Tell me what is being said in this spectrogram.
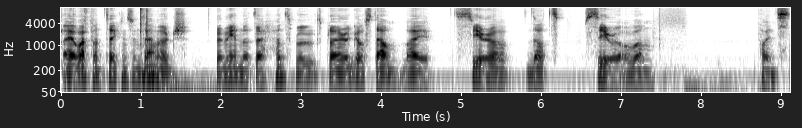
By a weapon taking some damage, we mean that the hunt multiplier goes down by 0 dot zero one points.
